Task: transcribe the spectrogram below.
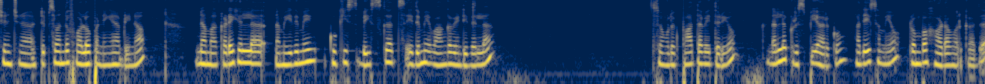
சின்ன சின்ன டிப்ஸ் வந்து ஃபாலோ பண்ணிங்க அப்படின்னா நம்ம கடைகளில் நம்ம எதுவுமே குக்கீஸ் பிஸ்கட்ஸ் எதுவுமே வாங்க வேண்டியதில்லை. ஸோ உங்களுக்கு பார்த்தாவே தெரியும். நல்ல கிறிஸ்பியாக இருக்கும். அதே சமயம் ரொம்ப ஹார்டாகவும் இருக்காது.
